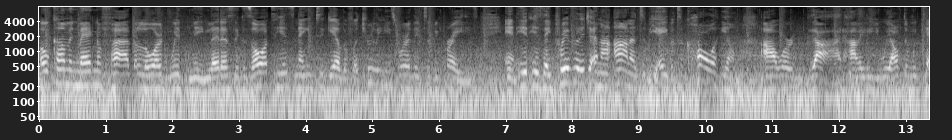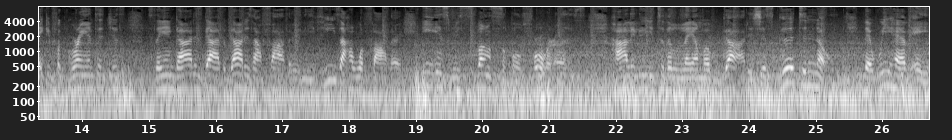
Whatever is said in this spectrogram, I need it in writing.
Oh, come and magnify the Lord with me. Let us exalt his name together, for truly he's worthy to be praised. And it is a privilege and an honor to be able to call him our God. Hallelujah. We often we take it for granted, just saying God is God, but God is our Father. And if he's our Father, he is responsible for us. Hallelujah to the Lamb of God. It's just good to know that we have a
